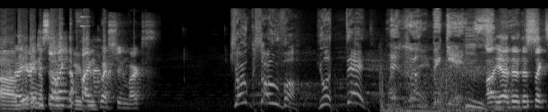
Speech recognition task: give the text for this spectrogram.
Um, I, I gonna just saw like the five your question marks. Joke's over! You're dead! Oh yeah, there- there's like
